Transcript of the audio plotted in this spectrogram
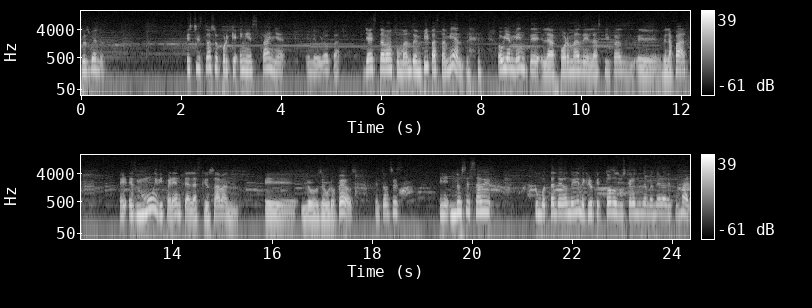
pues bueno, es chistoso porque en España, en Europa, ya estaban fumando en pipas también. obviamente la forma de las pipas eh, de La Paz eh, es muy diferente a las que usaban eh, los europeos. Entonces, eh, no se sabe como tal de dónde viene. Creo que todos buscaron una manera de fumar.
